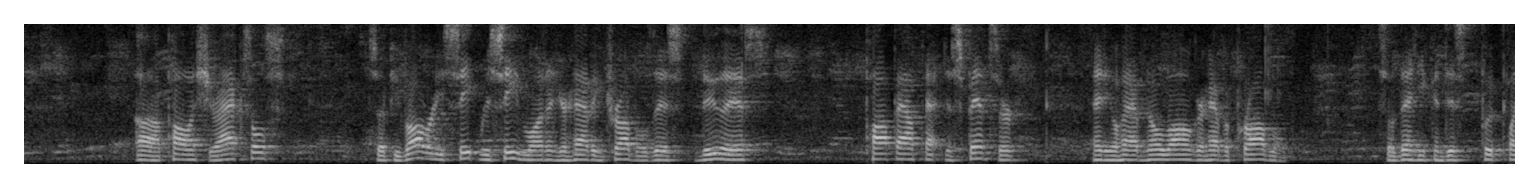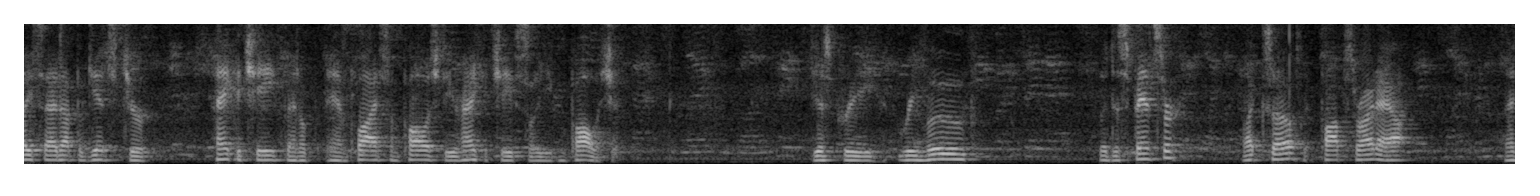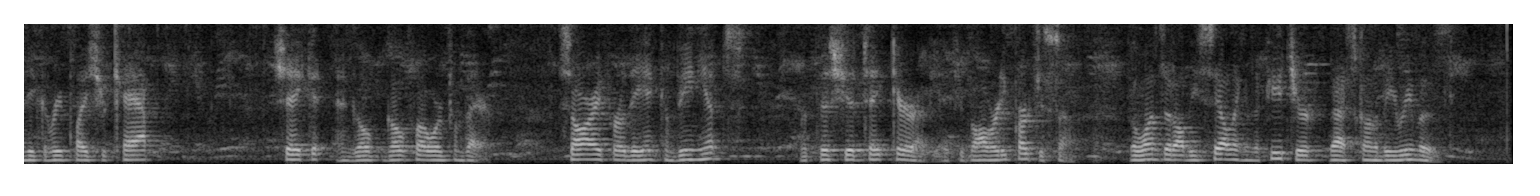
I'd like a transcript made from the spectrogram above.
uh, polish your axles. So if you've already received one and you're having trouble, just do this, pop out that dispenser, and you'll have no longer have a problem. So then you can just put place that up against your handkerchief and, and apply some polish to your handkerchief so you can polish it. Just re, remove the dispenser like so. It pops right out. Then you can replace your cap, shake it, and go, go forward from there. Sorry for the inconvenience, but this should take care of you if you've already purchased some. The ones that I'll be selling in the future, that's going to be removed.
